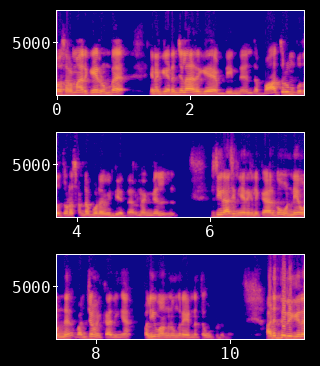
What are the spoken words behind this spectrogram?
அவசரமா இருக்கே ரொம்ப எனக்கு இடைஞ்சலா இருக்கே அப்படின்னு இந்த பாத்ரூம் பூதத்தோட சண்டை போட வேண்டிய தருணங்கள் ரிஷிகராசி நேர்களுக்காக இருக்கும். ஒன்னே ஒன்று வஞ்சம் வைக்காதீங்க பழி வாங்கணுங்கிற எண்ணத்தை விட்டுடுங்க அடுத்து இருக்கிற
